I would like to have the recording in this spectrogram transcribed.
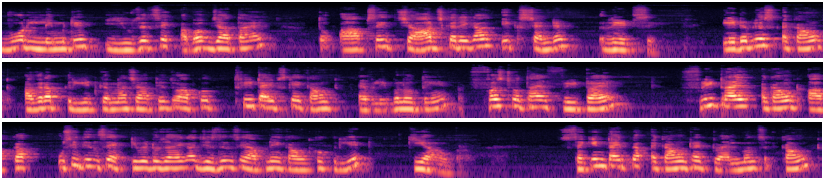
वो लिमिटेड यूजेज से अबव जाता है तो आपसे चार्ज करेगा एक स्टैंडर्ड रेट से। ए अकाउंट अगर आप क्रिएट करना चाहते हैं तो आपको थ्री टाइप्स के अकाउंट अवेलेबल होते हैं। फ़र्स्ट होता है free trial free trial account आपका उसी दिन से एक्टिवेट हो जाएगा, जिस दिन से आपने अकाउंट को क्रिएट किया होगा। सेकेंड टाइप का अकाउंट है ट्वेल्व मंथ्स अकाउंट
